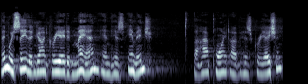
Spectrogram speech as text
Then we see that God created man in his image, the high point of his creation.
